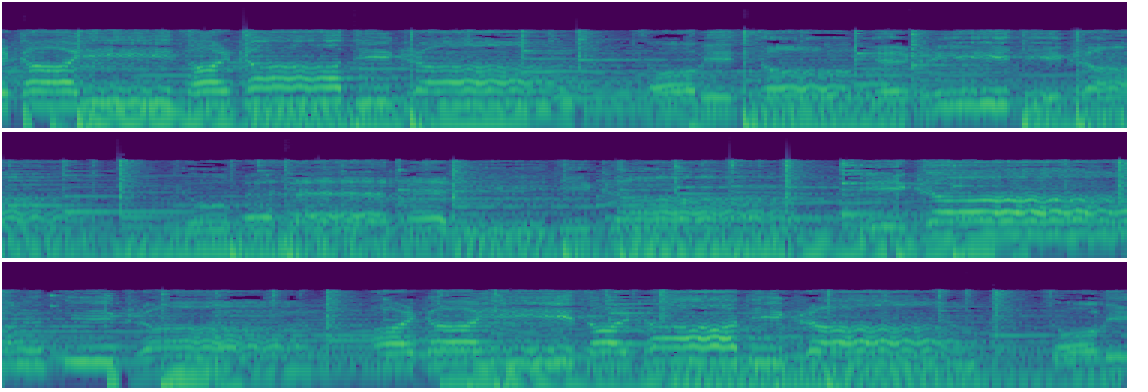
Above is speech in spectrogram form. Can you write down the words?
arkaid arkadigram Tobi di gran, di gran, eridigram Digran, digran Arkaid arkadigram Tobi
